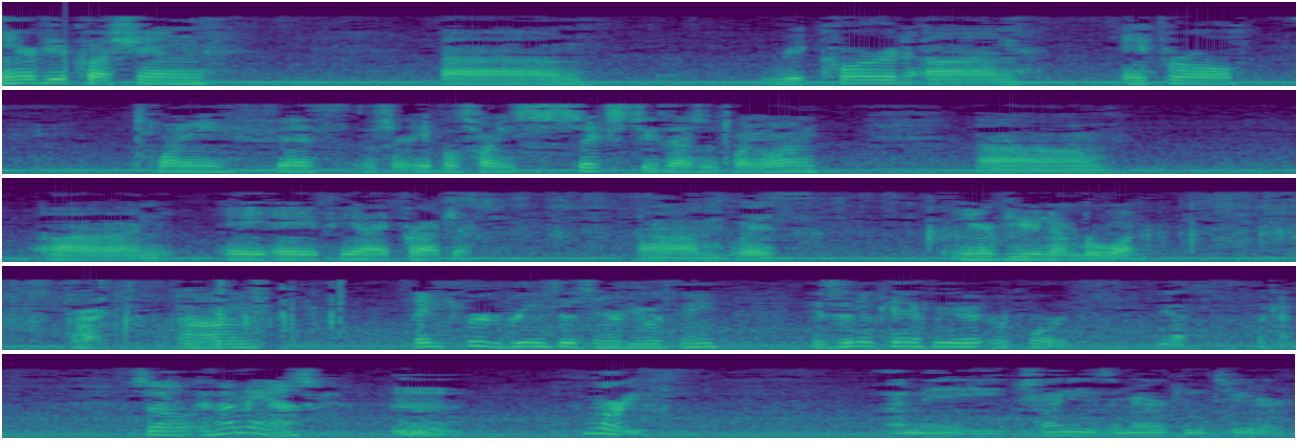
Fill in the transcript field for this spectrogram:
interview question. Um, record on April 25th, I'm sorry, April 26th, 2021, um, on AAPI project, um, with interview number one. Alright, um, thank you for agreeing to this interview with me. Is it okay if we hit record? Yes. Okay. So, if I may ask, who are you? I'm a Chinese American tutor.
